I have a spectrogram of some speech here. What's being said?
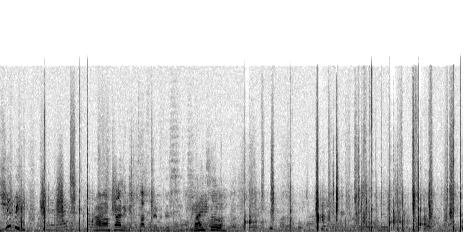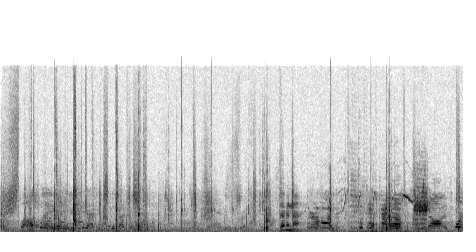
Chippy. Uh, I'm trying to get top spin with this. Nine, seven. Seven nine. I don't know how I'm supposed to have time to. No, it's more.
